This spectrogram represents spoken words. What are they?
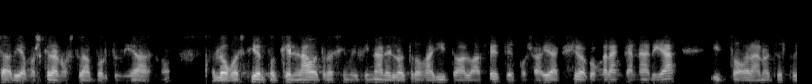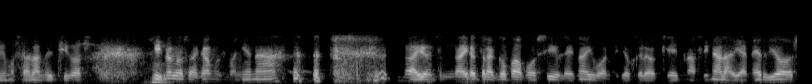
sabíamos que era nuestra oportunidad, ¿no? Luego es cierto que en la otra semifinal el otro gallito Albacete pues había caído con Gran Canaria y toda la noche estuvimos hablando chicos, si no lo sacamos mañana no, hay, no hay otra copa posible, ¿no? Y bueno, yo creo que en una final había nervios,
